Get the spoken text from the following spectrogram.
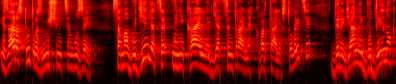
і зараз тут розміщується музей. Сама будівля це унікальний для центральних кварталів столиці дерев'яний будинок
